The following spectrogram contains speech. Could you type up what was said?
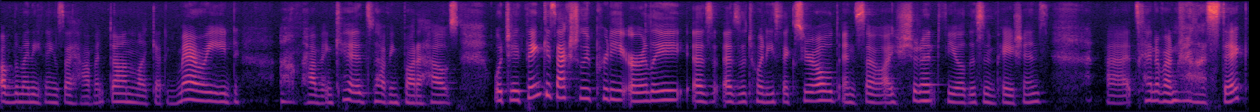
of the many things I haven't done, like getting married, um, having kids, having bought a house, which I think is actually pretty early as, as a 26 year old, and so I shouldn't feel this impatience. Uh, it's kind of unrealistic.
